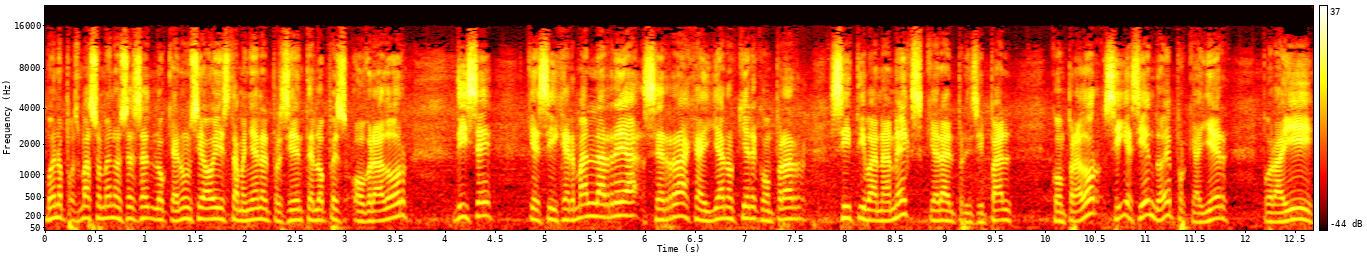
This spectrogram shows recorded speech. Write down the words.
Bueno, pues más o menos eso es lo que anuncia hoy esta mañana el presidente López Obrador. Dice que si Germán Larrea se raja y ya no quiere comprar City Banamex, que era el principal comprador, sigue siendo, ¿eh? porque ayer por ahí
